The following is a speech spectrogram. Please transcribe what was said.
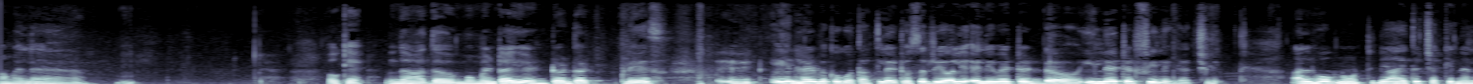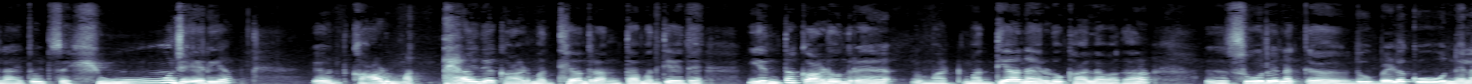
ಆಮೇಲೆ okay the moment I entered that place ಏನು ಹೇಳಬೇಕು ಗೊತ್ತಾಗ್ತಿಲ್ಲ. It was a really elevated elated feeling actually ಅಲ್ಲಿ ಹೋಗಿ ನೋಡ್ತೀನಿ, ಆಯಿತು ಚಕ್ಕಿನೆಲ್ಲ ಆಯಿತು. ಇಟ್ಸ್ ಎ ಹ್ಯೂಜ್ ಏರಿಯಾ ಕಾಡು ಮಧ್ಯ ಇದೆ, ಕಾಡು ಮಧ್ಯ ಅಂದರೆ ಅಂಥ ಮಧ್ಯ ಇದೆ. ಎಂಥ ಕಾಡು ಅಂದರೆ ಮಧ್ಯಾಹ್ನ ಎರಡೂ ಕಾಲ ಅವಾಗ ಸೂರ್ಯನ ಇದು ಬೆಳಕು ನೆಲ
